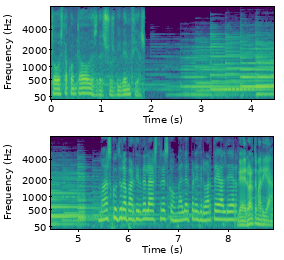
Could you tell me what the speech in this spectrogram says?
todo está contado desde sus vivencias. Más cultura a partir de las 3 con Galder Pérez, Geroarte Alder. Geroarte María.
